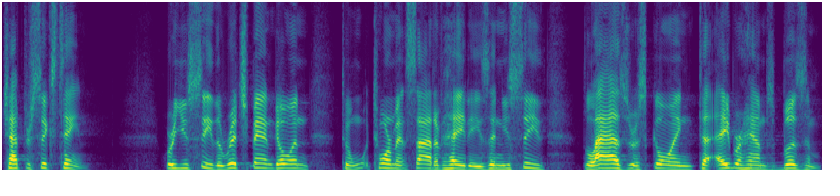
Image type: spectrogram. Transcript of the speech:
chapter 16, where you see the rich man going to torment side of Hades, and you see Lazarus going to Abraham's bosom.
